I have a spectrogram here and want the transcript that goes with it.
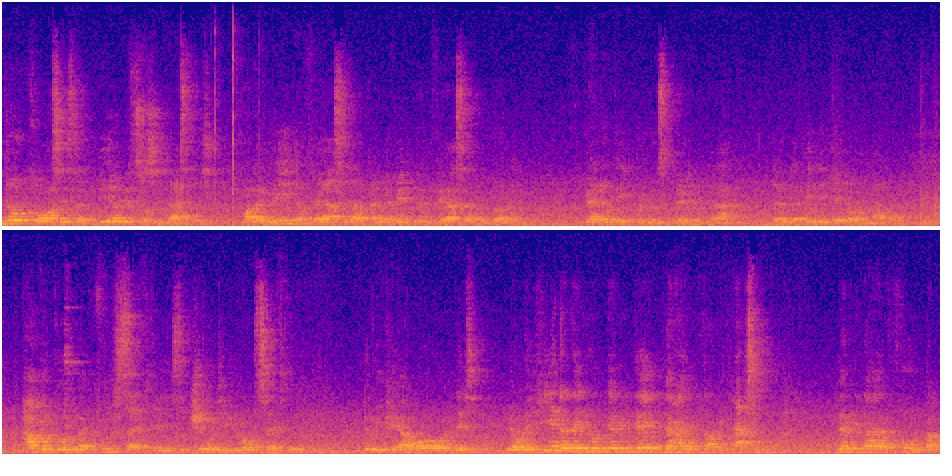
no courses that deal with social justice. What I mean, a fair share benefit and fair share burden. We produce better than the, the indicator on one. Public good like food safety, security, road safety. Do we care about all this? We already hear that they do every day die of traffic accident. They die of food, but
